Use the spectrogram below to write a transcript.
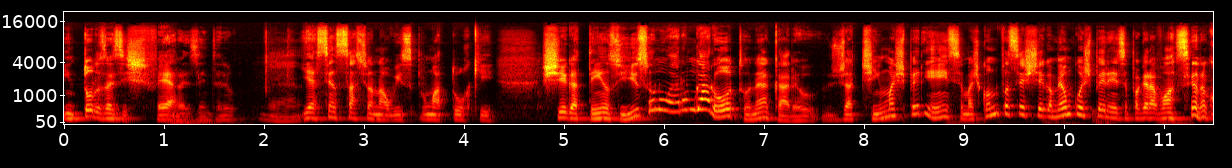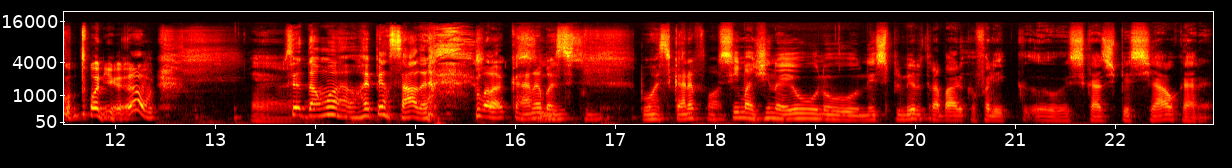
em todas as esferas, entendeu? É. E é sensacional isso para um ator que chega tenso. E isso eu não era um garoto, né, cara? Eu já tinha uma experiência. Mas quando você chega mesmo com experiência para gravar uma cena com o Tony Ramos, É. você dá uma repensada, né? Fala, caramba, Sim, esse, sim. porra, esse cara é foda. Você imagina eu no, nesse primeiro trabalho que eu falei, esse caso especial, cara.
